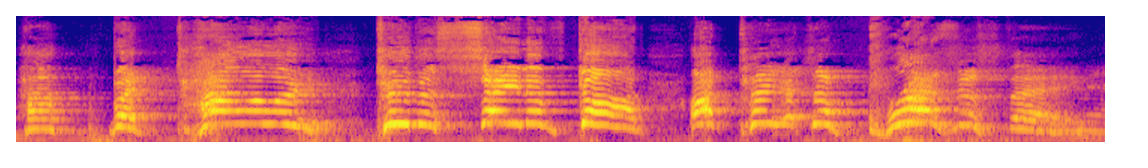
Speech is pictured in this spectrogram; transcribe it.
Huh? But hallelujah, to the saint of God, I tell you, it's a precious thing.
